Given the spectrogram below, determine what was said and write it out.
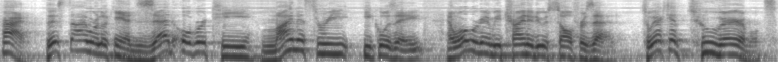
All right, this time we're looking at z over t minus 3 equals 8, and what we're going to be trying to do is solve for z. So we actually have two variables.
